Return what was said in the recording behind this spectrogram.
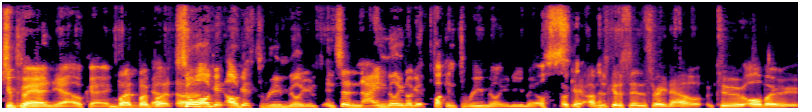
Japan, yeah, okay. but but, Yeah. but uh, so I'll get I'll get three million instead of nine million. I'll get fucking three million emails. okay, I'm just gonna say this right now to all my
